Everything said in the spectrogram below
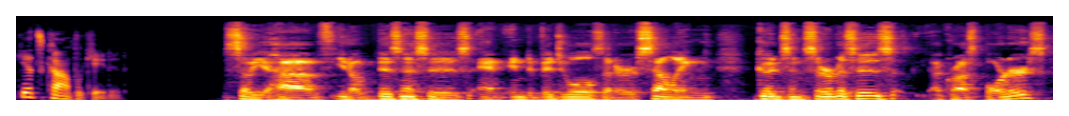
gets complicated. So you have, you know, businesses and individuals that are selling goods and services across borders.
